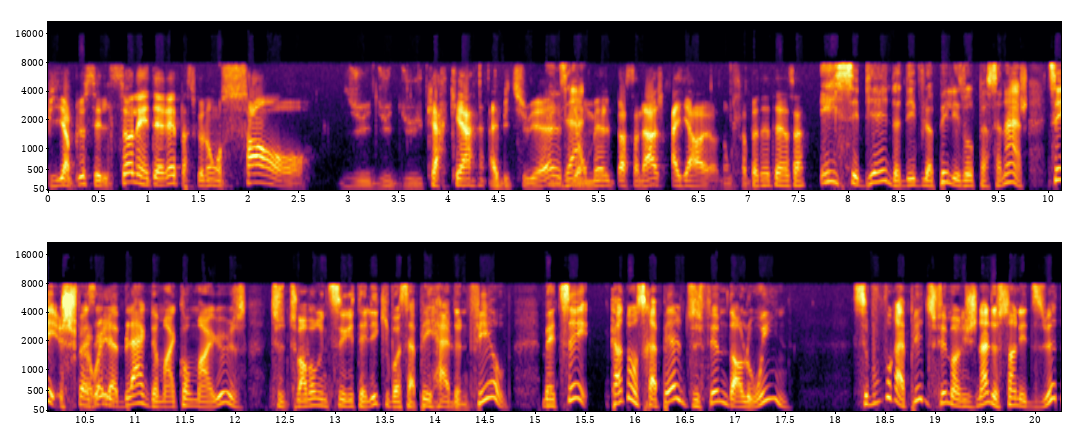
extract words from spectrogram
Puis en plus, c'est le seul intérêt parce que là, on sort du, du, carcan habituel, et on met le personnage ailleurs. Donc, ça peut être intéressant. Et c'est bien de développer les autres personnages. Tu sais, je ben faisais le blague de Michael Myers. Tu, vas avoir une série télé qui va s'appeler Haddonfield. Mais tu sais, quand on se rappelle du film d'Halloween, si vous vous rappelez du film original de 78,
